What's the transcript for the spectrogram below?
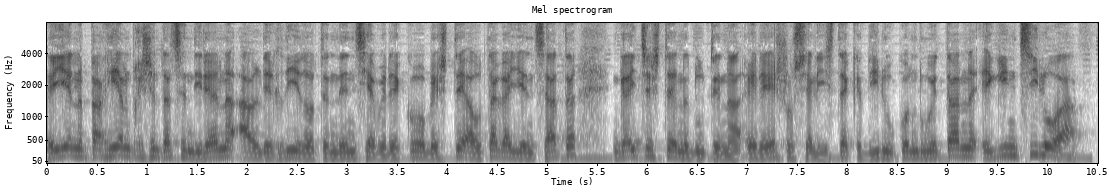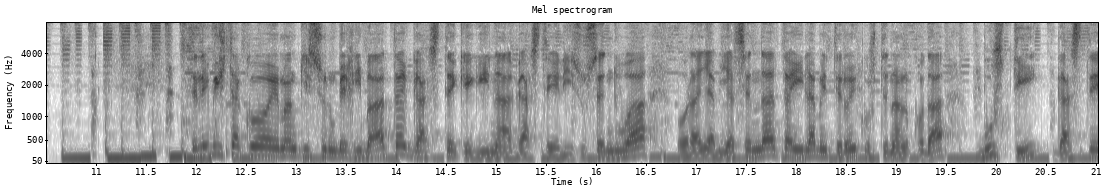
eien parian presentatzen diren alderdi edo tendentzia bereko beste autagaien zat gaitzesten dutena ere sozialistek diru konduetan egin ziloa. Telebistako emankizun berri bat, gaztek egina gazte eri zuzendua, orai abiatzen da eta hilabetero ikusten alko da, busti gazte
